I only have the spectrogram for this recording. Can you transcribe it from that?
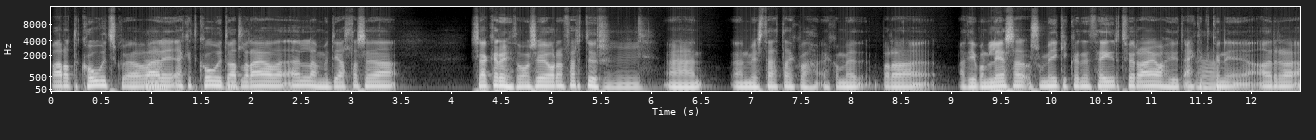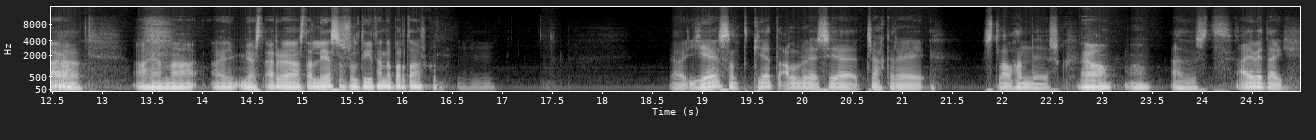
bara átta COVID sko, ef það væri ekkert COVID og allar það eðla, myndi ég alltaf segja Shakari, þó hann segja orðan færtur mm, en, en mér þetta eitthvað eitthvað með bara, að ég er búin að lesa svo mikið hvernig þeir tveir að æfa, ég veit ekkert Já. hvernig aðrir að æfa já. að hérna, að mér finnst erfiðast að lesa svolítið í þennan bara sko. Mhm. Já, ég samt get alveg að sé Jackari slá hann niður sko. já, já, að veist, að ég veit ekki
